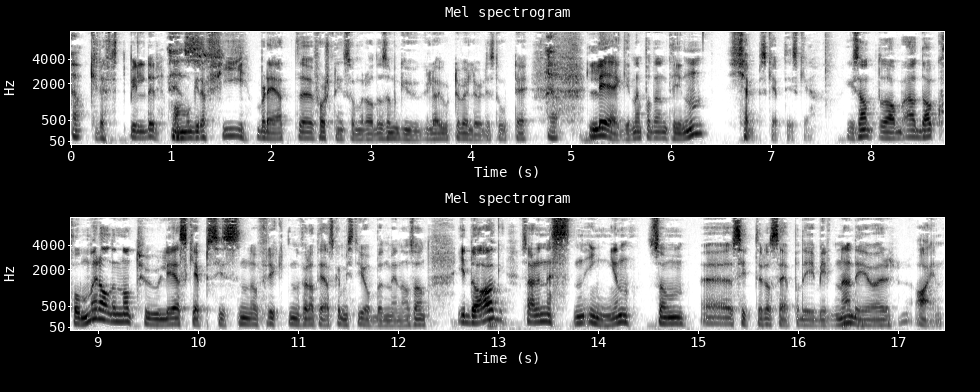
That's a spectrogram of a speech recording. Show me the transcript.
Ja. kreftbilder. Mammografi ble et eh, forskningsområde som Google har gjort det veldig veldig stort i. Ja. Legene på den tiden kjempeskeptiske. Da, da kommer all den naturlige skepsisen og frykten for at jeg skal miste jobben min og sånn. I dag så er det nesten ingen som uh, sitter og ser på de bildene. Det gjør AI-en.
